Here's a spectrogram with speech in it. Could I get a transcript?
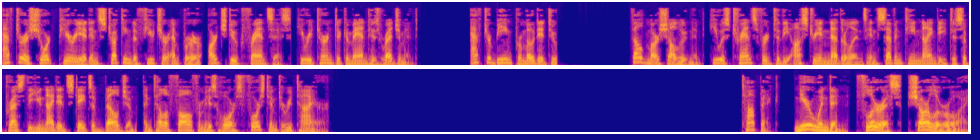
After a short period instructing the future emperor, Archduke Francis, he returned to command his regiment. After being promoted to Feldmarschallleutnant, he was transferred to the Austrian Netherlands in 1790 to suppress the United States of Belgium, until a fall from his horse forced him to retire. Neerwinden, Fleurus, Charleroi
